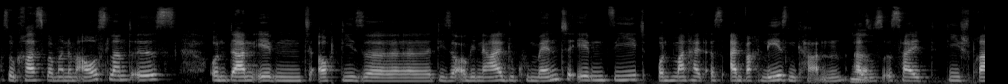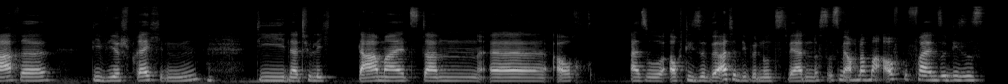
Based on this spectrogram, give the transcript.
so krass, wenn man im Ausland ist und dann eben auch diese, diese Originaldokumente eben sieht und man halt es einfach lesen kann. Ja. Also es ist halt die Sprache, die wir sprechen, die natürlich damals dann äh, auch, also auch diese Wörter, die benutzt werden, das ist mir auch nochmal aufgefallen, so dieses,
